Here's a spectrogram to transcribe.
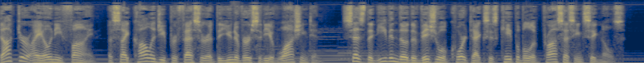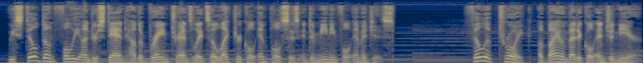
Dr. Ione Fine, a psychology professor at the University of Washington, says that even though the visual cortex is capable of processing signals, we still don't fully understand how the brain translates electrical impulses into meaningful images. Philip Troyk, a biomedical engineer,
